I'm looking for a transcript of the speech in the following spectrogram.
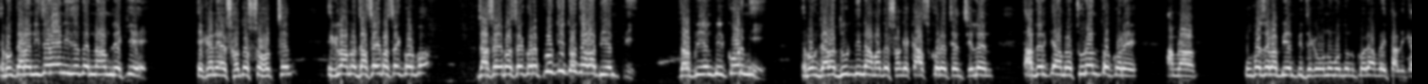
এবং তারা নিজেরাই নিজেদের নাম লেখিয়ে এখানে সদস্য হচ্ছেন। এগুলো আমরা যাচাই বাছাই করব। যাচাই বাছাই করে প্রকৃত যারা বিএনপি, যারা বিএনপির কর্মী এবং যারা দুর্দিনে আমাদের সঙ্গে কাজ করেছেন, ছিলেন, তাদেরকে আমরা চূড়ান্ত করে আমরা উপজেলা বিএনপি থেকে অনুমোদন করে আমরা এই তালিকা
